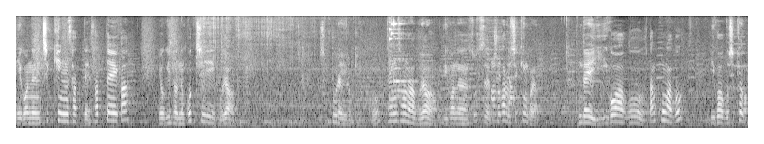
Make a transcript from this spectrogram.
이거는 치킨 사떼. 사떼가 여기서는 꼬치고요. 숯불에 이렇게 있고 생선하고요. 이거는 소스 추가로 시킨 거예요. 근데 이거하고 땅콩하고 이거하고 시켜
